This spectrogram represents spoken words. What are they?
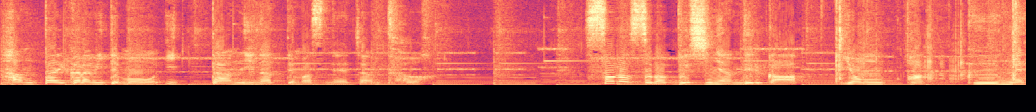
反対から見ても一旦になってますねちゃんと。そろそろ武士にゃん出るか？4パック目。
